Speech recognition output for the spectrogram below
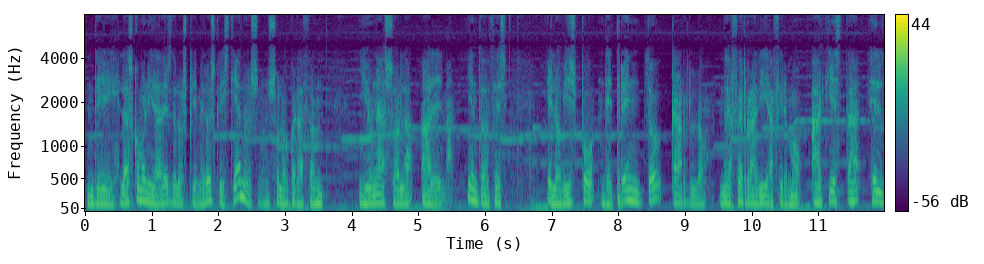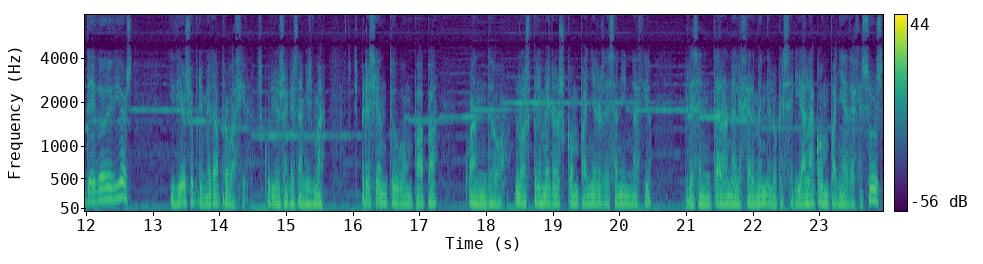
de las comunidades de los primeros cristianos, un solo corazón y una sola alma. Y entonces el obispo de Trento, Carlo de Ferrari, afirmó, aquí está el dedo de Dios y dio su primera aprobación. Es curioso que esa misma expresión tuvo un papa cuando los primeros compañeros de San Ignacio presentaron el germen de lo que sería la compañía de Jesús.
